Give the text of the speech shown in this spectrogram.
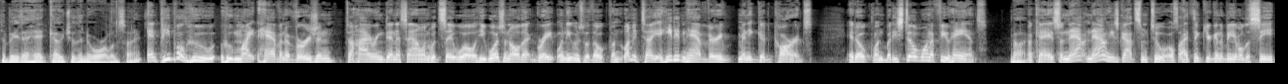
to be the head coach of the New Orleans Saints. And people who, who might have an aversion to hiring Dennis Allen would say, well, he wasn't all that great when he was with Oakland. Let me tell you, he didn't have very many good cards at Oakland, but he still won a few hands. Right. Okay, so now now he's got some tools. I think you're going to be able to see.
